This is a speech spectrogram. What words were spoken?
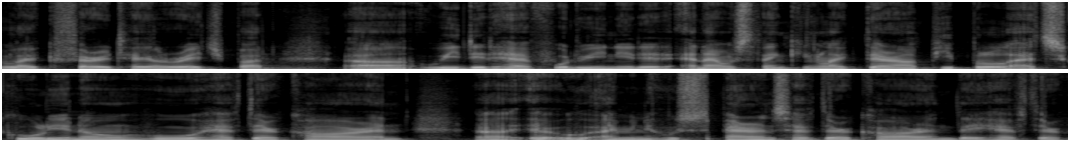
like fairy tale rich but mm-hmm. uh, we did have what we needed and i was thinking like there are people at school, you know, who have their car and uh, I mean, whose parents have their car and they have their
